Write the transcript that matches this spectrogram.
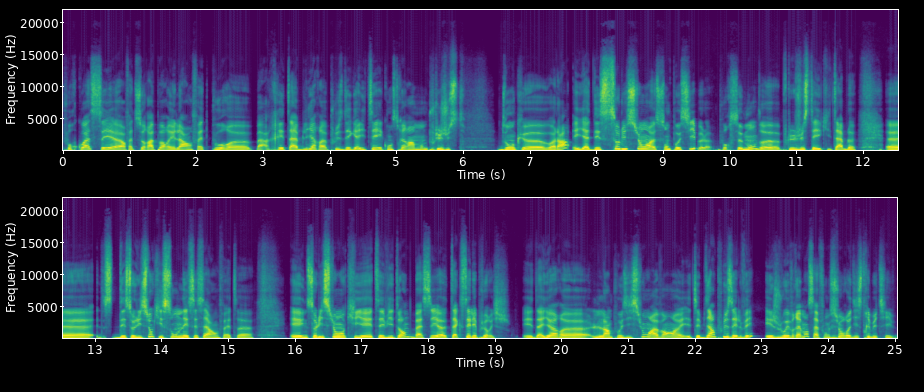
pourquoi c'est en fait ce rapport est là en fait pour bah, rétablir plus d'égalité et construire un monde plus juste. Donc euh, voilà, et il y a des solutions euh, sont possibles pour ce monde euh, plus juste et équitable, des solutions qui sont nécessaires en fait. Et une solution qui est évidente, bah, c'est taxer les plus riches. Et d'ailleurs, l'imposition avant était bien plus élevée et jouait vraiment sa fonction mmh. redistributive.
